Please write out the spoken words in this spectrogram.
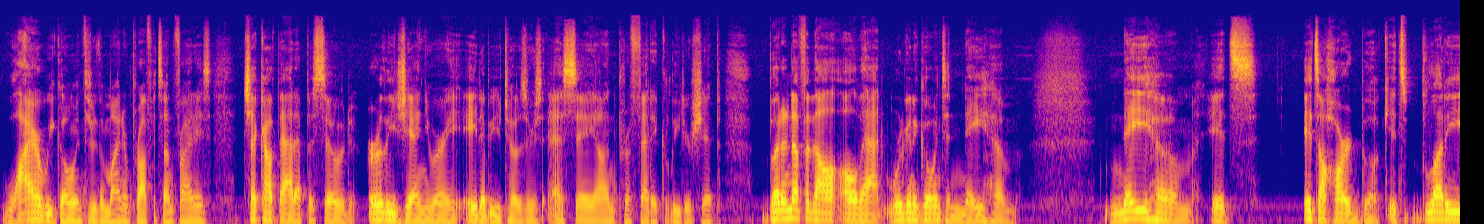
why are we going through the minor prophets on Fridays, check out that episode early January. A.W. Tozer's essay on prophetic leadership. But enough of all, that. We're going to go into Nahum. Nahum. It's it's a hard book. It's bloody.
